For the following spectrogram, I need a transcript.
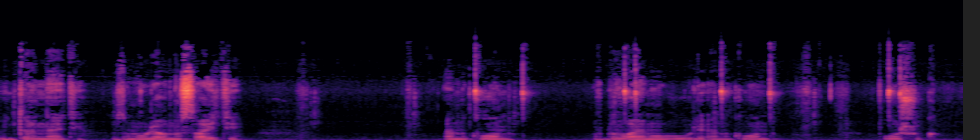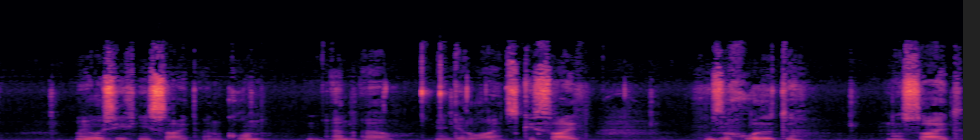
в інтернеті. Замовляв на сайті Encon. Вбиваємо в гуглі Encon, пошук. Ну і ось їхній сайт Encon NL. Нідерландський сайт. Заходите на сайт.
